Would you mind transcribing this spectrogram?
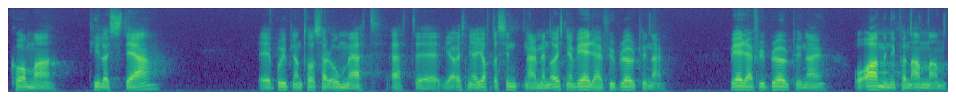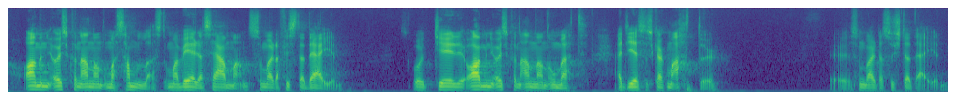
kommer til å ställe eh Bibeln talar om at, att ja, ösn jag jotta syndnar men ösn jag är här för brödtunar være for brøvtunar, og amen i kvann annan, og amen i øys kvann annan om å samlast, om å være saman, som var det første dagen. Og ger, amen i øys kvann annan om at, at Jesus skal komme atter, som var det sørste dagen.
